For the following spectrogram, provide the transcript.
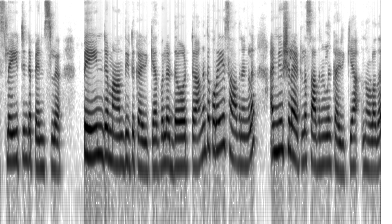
സ്ലേറ്റിന്റെ പെൻസിൽ പെയിന്റ് മാന്തിയിട്ട് കഴിക്കുക അതുപോലെ ഡേർട്ട് അങ്ങനത്തെ കുറേ സാധനങ്ങൾ അൺയൂഷ്വൽ ആയിട്ടുള്ള സാധനങ്ങൾ കഴിക്കുക എന്നുള്ളത്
